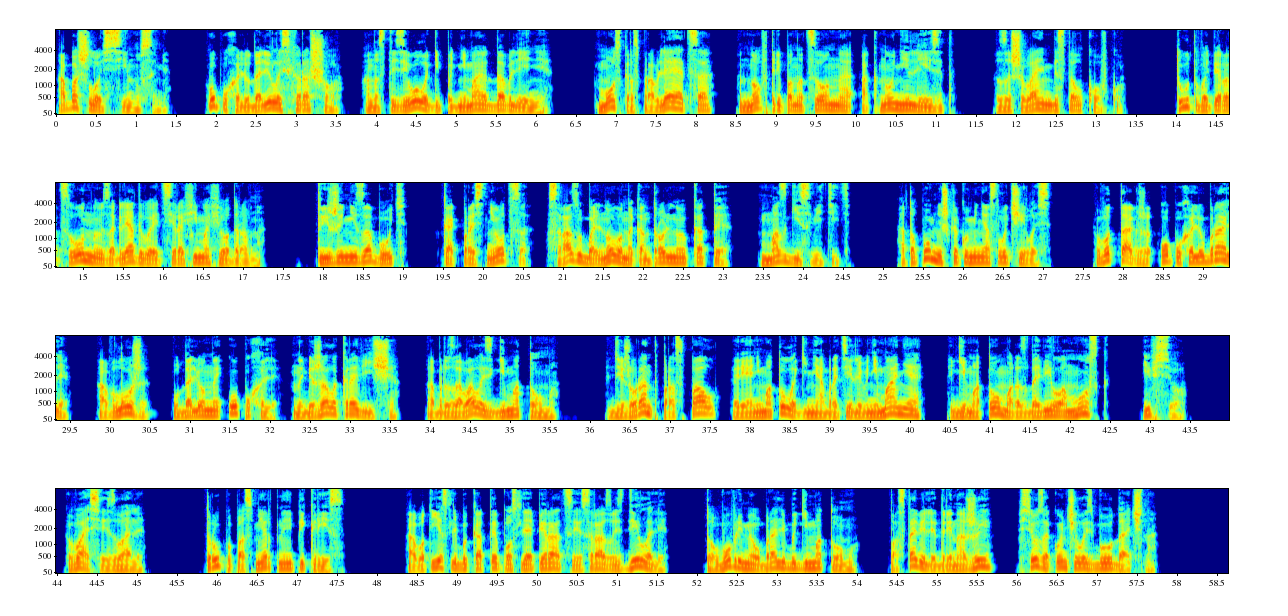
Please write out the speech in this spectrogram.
Обошлось синусами. Опухоль удалилась хорошо. Анестезиологи поднимают давление. Мозг расправляется, но в трепанационное окно не лезет. Зашиваем бестолковку. Тут в операционную заглядывает Серафима Федоровна. Ты же не забудь, как проснется, сразу больного на контрольную КТ, мозги светить. А то помнишь, как у меня случилось? Вот так же опухоль убрали, а в ложе удаленной опухоли набежала кровища, образовалась гематома. Дежурант проспал, реаниматологи не обратили внимания, гематома раздавила мозг, и все. Васей звали. Трупы посмертный эпикриз. А вот если бы КТ после операции сразу сделали, то вовремя убрали бы гематому, поставили дренажи, все закончилось бы удачно.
